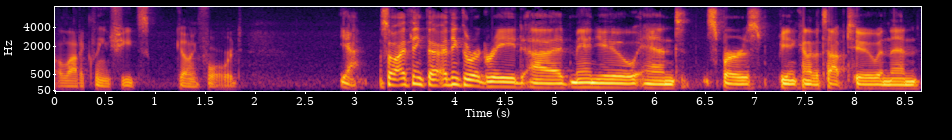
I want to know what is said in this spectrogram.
a lot of clean sheets going forward. Yeah, so I think that I think they're agreed. Uh, Man U and Spurs being kind of the top two, and then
